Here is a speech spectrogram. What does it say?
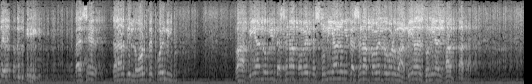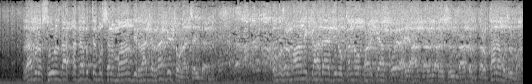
نے تبدیل ویسے کرن دی لوڑ تے کوئی نہیں۔ بھابیا بھی دسنا پوے تو سنیا بھی دسنا پوے تو مڑ بھابیا سنیا فرق آتا رب رسول دا ادب تے مسلمان دی رگ رگ چنا چاہیے وہ مسلمان ہی کہا ہے جنہوں کنوں پڑ کے آخو ہزار کر لا رسول کا ادب کرو کالا مسلمان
